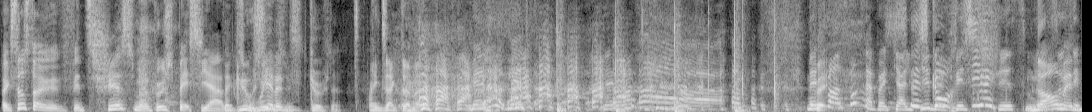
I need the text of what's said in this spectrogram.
Fait que ça, c'est un fétichisme un peu spécial. Fait que lui aussi, Oui, il avait une petite queue. Exactement. Mais là, mais- mais là, Mais Fait- je pense pas que ça peut être qualifié de fétichisme. Non, Ça, mais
